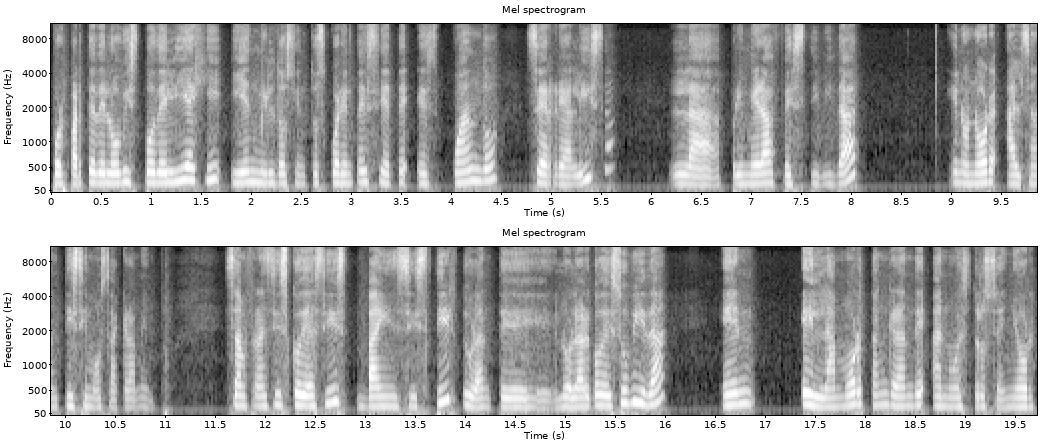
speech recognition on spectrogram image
por parte del obispo de Liegi y en 1247 es cuando se realiza la primera festividad en honor al Santísimo Sacramento. San Francisco de Asís va a insistir durante lo largo de su vida en el amor tan grande a nuestro Señor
